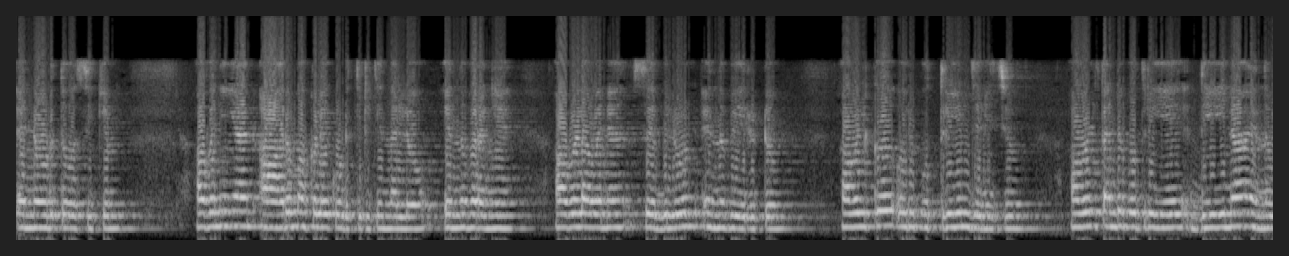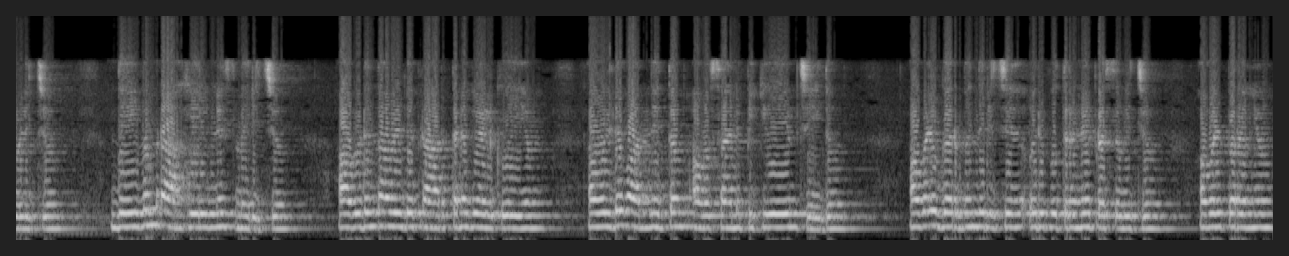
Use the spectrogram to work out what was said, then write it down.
എന്നോട് തോസിക്കും അവന് ഞാൻ ആറു മക്കളെ കൊടുത്തിരിക്കുന്നല്ലോ എന്ന് പറഞ്ഞ് അവൾ അവന് സെബിലൂൺ എന്ന് പേരിട്ടു. അവൾക്ക് ഒരു പുത്രിയും ജനിച്ചു. അവൾ തന്റെ പുത്രിയെ ദീന എന്ന് വിളിച്ചു. ദൈവം റാഹേലിനെ സ്മരിച്ചു. അവിടുന്ന് അവളുടെ പ്രാർത്ഥന കേൾക്കുകയും അവളുടെ വന്യത്വം അവസാനിപ്പിക്കുകയും ചെയ്തു. അവൾ ഗർഭം ധരിച്ച് ഒരു പുത്രനെ പ്രസവിച്ചു. അവൾ പറഞ്ഞു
